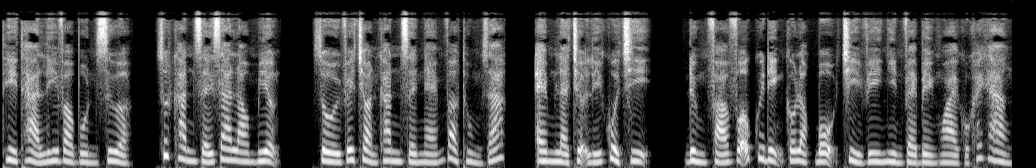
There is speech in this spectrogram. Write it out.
thì thả ly vào bồn rửa, rút khăn giấy ra lau miệng rồi vây tròn khăn giấy ném vào thùng rác. Em là trợ lý của chị, đừng phá vỡ quy định câu lạc bộ chỉ vì nhìn về bề ngoài của khách hàng.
